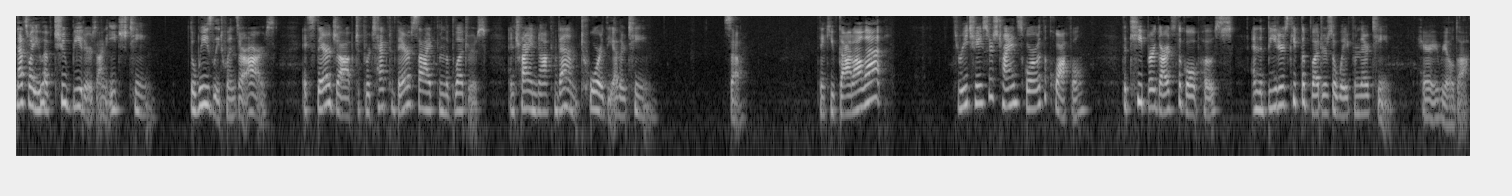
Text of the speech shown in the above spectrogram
That's why you have two beaters on each team. The Weasley twins are ours. It's their job to protect their side from the bludgers and try and knock them toward the other team. So, think you've got all that? Three chasers try and score with a quaffle, the keeper guards the goalposts, and the beaters keep the bludgers away from their team. Harry reeled off.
